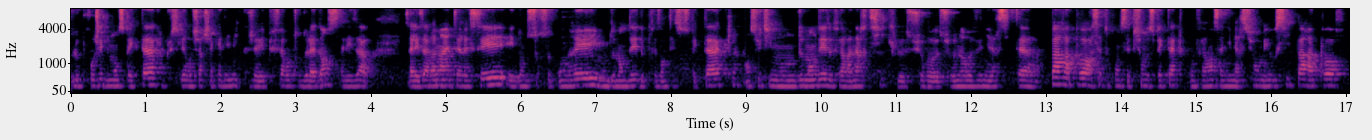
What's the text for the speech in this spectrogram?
le projet de mon spectacle, plus les recherches académiques que j'avais pu faire autour de la danse, ça les a ça les a vraiment intéressés. Et donc, sur ce congrès, ils m'ont demandé de présenter ce spectacle. Ensuite, ils m'ont demandé de faire un article sur, sur une revue universitaire par rapport à cette conception de spectacle, conférence, animation, mais aussi par rapport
